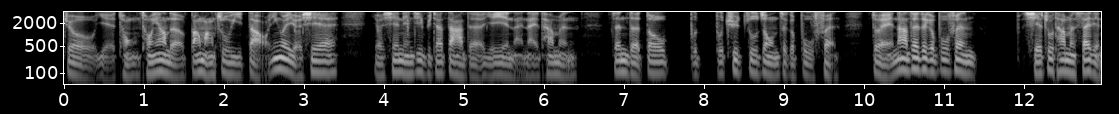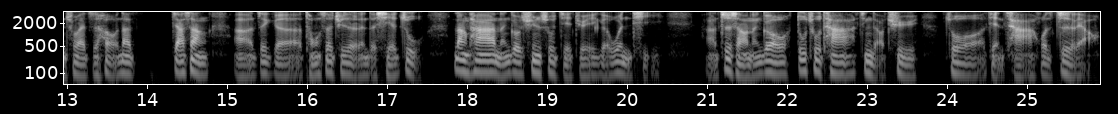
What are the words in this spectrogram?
就也同同样的帮忙注意到，因为有些有些年纪比较大的爷爷奶奶，他们真的都不不去注重这个部分。对，那在这个部分协助他们筛检出来之后，那加上啊，这个同社区的人的协助，让他能够迅速解决一个问题啊，至少能够督促他尽早去做检查或者治疗。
